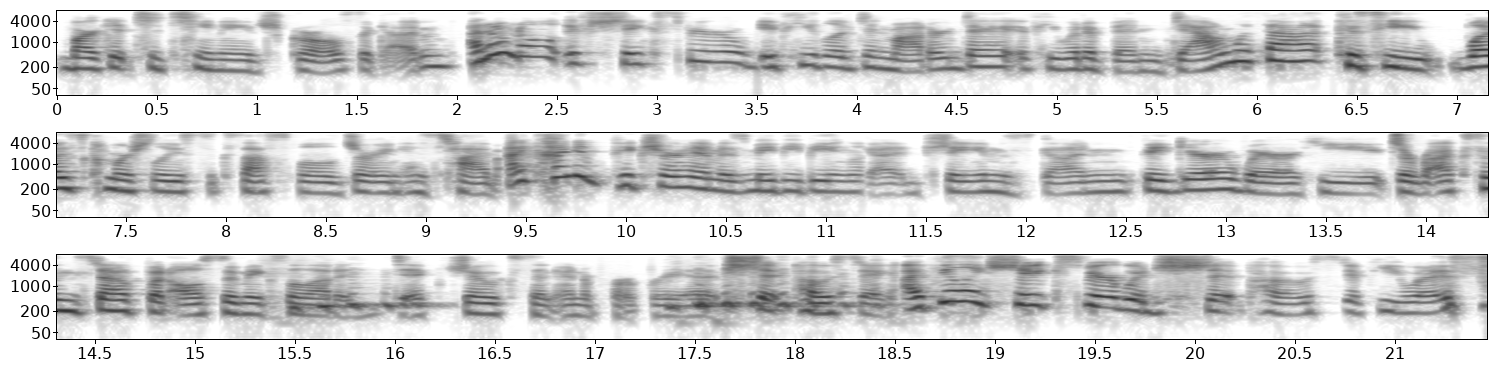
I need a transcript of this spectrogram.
market to teenage girls again. I don't know if Shakespeare, if he lived in modern day, if he would have been down with that because he was commercially successful during his time. I kind of picture him as maybe being like a James Gunn figure where he directs and stuff, but also makes a lot of dick jokes and inappropriate shit posting. I feel like Shakespeare would shit post if he was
